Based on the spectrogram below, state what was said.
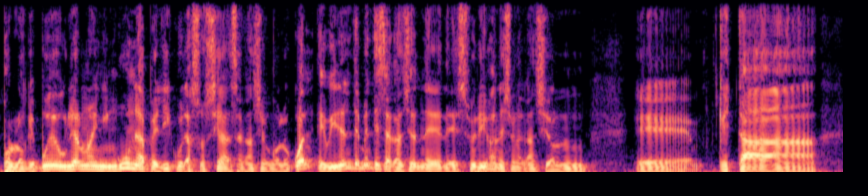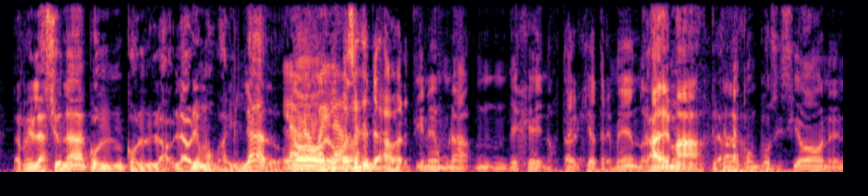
por lo que pude googlear no hay ninguna película asociada a esa canción con lo cual evidentemente esa canción de, de Sullivan es una canción eh, que está relacionada con, con la, la habremos bailado La- no, lo que pasa es que, te- a ver, tiene una, un deje de nostalgia tremendo. ¿no? Además, En claro. la composición, en,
